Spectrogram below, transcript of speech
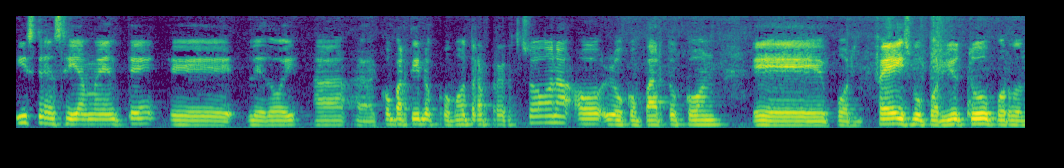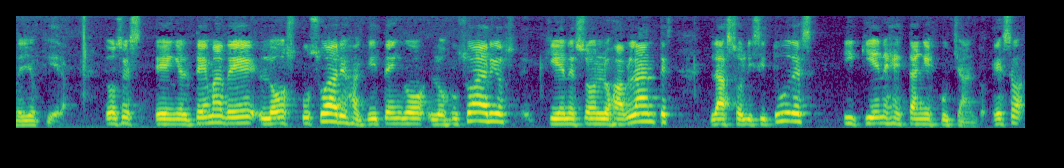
y sencillamente eh, le doy a, a compartirlo con otra persona o lo comparto con eh, por Facebook, por YouTube, por donde yo quiera. Entonces, en el tema de los usuarios, aquí tengo los usuarios, quiénes son los hablantes, las solicitudes y quiénes están escuchando. Esa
